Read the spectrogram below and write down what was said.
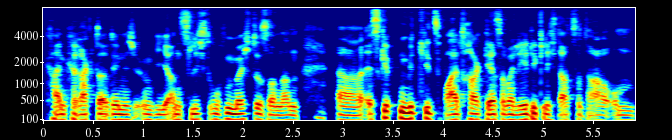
kein Charakter, den ich irgendwie ans Licht rufen möchte, sondern äh, es gibt einen Mitgliedsbeitrag, der ist aber lediglich dazu da, um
